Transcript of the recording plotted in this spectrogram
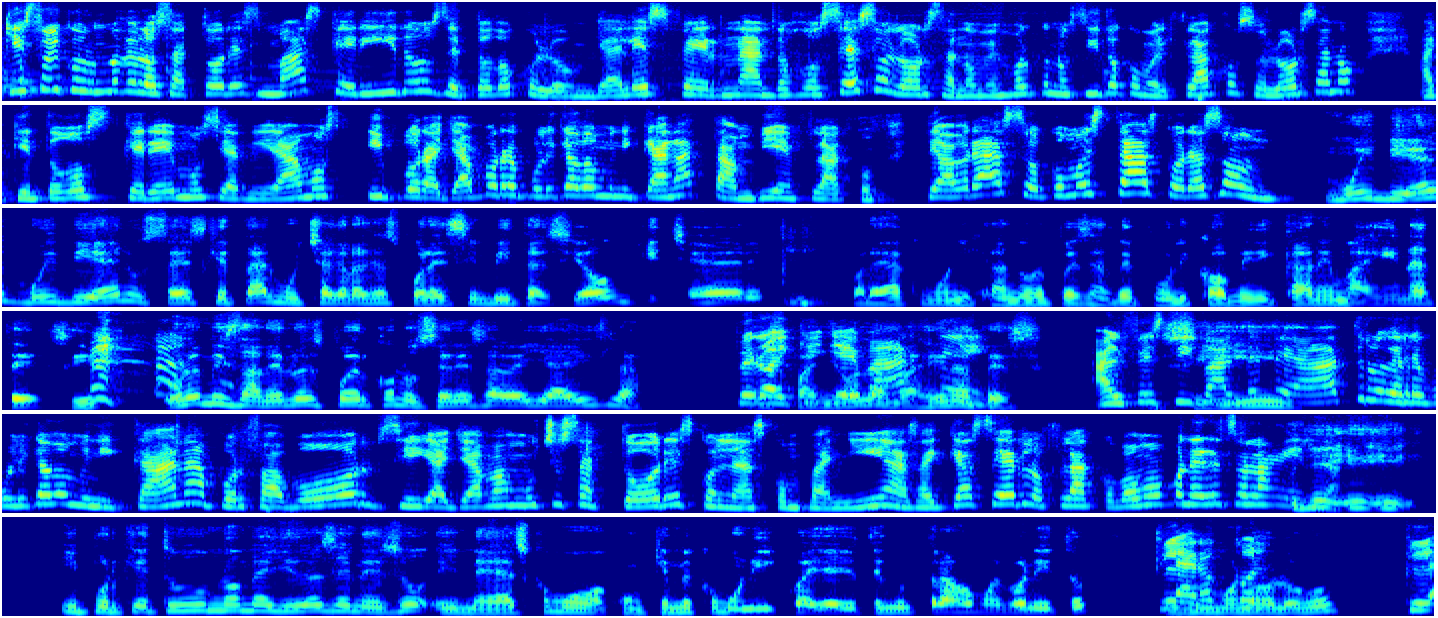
Aquí estoy con uno de los actores más queridos de todo Colombia. Él es Fernando José Solórzano, mejor conocido como el Flaco Solórzano, a quien todos queremos y admiramos. Y por allá, por República Dominicana, también Flaco. Te abrazo. ¿Cómo estás, corazón? Muy bien, muy bien. ¿Ustedes qué tal? Muchas gracias por esa invitación. Qué chévere. Por allá comunicándome pues en República Dominicana, imagínate, ¿sí? Uno de mis anhelos es poder conocer esa bella isla. Pero hay que llevarte. Imagínate al Festival de Teatro de República Dominicana, por favor, si allá van muchos actores con las compañías, hay que hacerlo, flaco, vamos a poner eso en la agenda. y, y, por qué tú no me ayudas en eso y me das como con qué me comunico allá? Yo tengo un trabajo muy bonito, claro, un monólogo.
